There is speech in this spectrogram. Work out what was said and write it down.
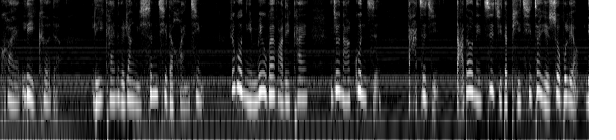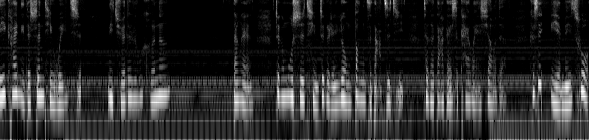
快立刻的离开那个让你生气的环境。如果你没有办法离开，你就拿棍子打自己。打到你自己的脾气再也受不了，离开你的身体为止，你觉得如何呢？当然，这个牧师请这个人用棒子打自己，这个大概是开玩笑的，可是也没错。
